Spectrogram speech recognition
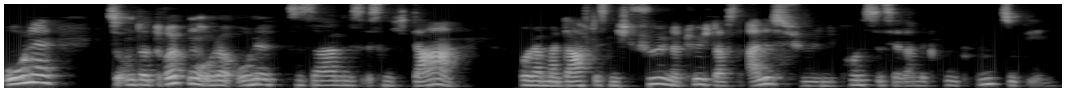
ohne zu unterdrücken oder ohne zu sagen, das ist nicht da oder man darf das nicht fühlen. Natürlich darfst du alles fühlen. Die Kunst ist ja damit gut umzugehen.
